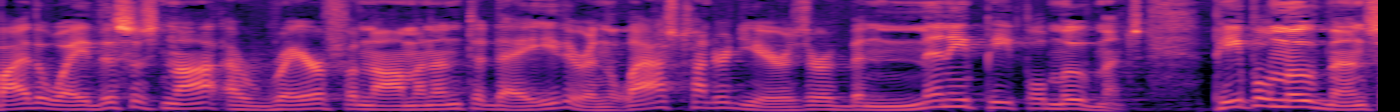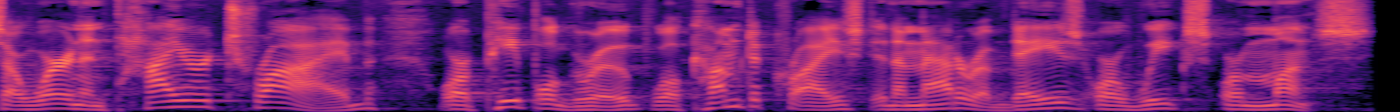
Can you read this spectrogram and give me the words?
By the way, this is not a rare phenomenon today either. In the last hundred years, there have been many people movements. People movements are where an entire tribe or people group will come to Christ in a matter of days or weeks or months.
